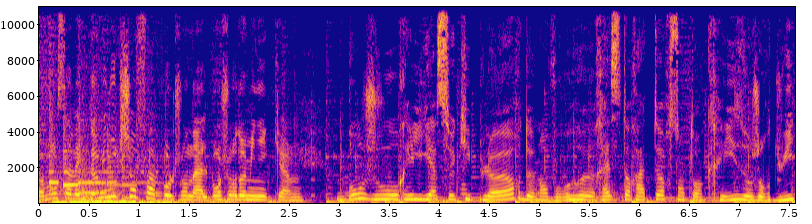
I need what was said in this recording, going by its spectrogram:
commence avec Dominique Chauffa pour le journal. Bonjour Dominique. Bonjour, il y a ceux qui pleurent, de nombreux restaurateurs sont en crise aujourd'hui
